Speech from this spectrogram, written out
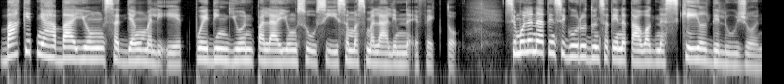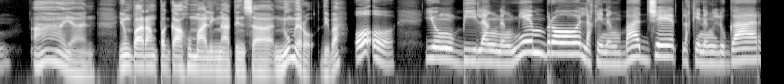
Bakit nga ba yung sadyang maliit, pwedeng yun pala yung susi sa mas malalim na efekto? Simulan natin siguro dun sa tinatawag na scale delusion. Ah, yan. Yung parang pagkahumaling natin sa numero, di ba? Oo, yung bilang ng miyembro, laki ng budget, laki ng lugar.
